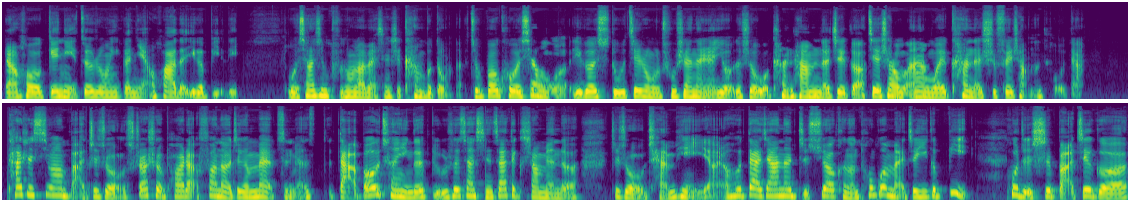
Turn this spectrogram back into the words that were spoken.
然后给你最终一个年化的一个比例。我相信普通老百姓是看不懂的，就包括像我一个读金融出身的人，有的时候我看他们的这个介绍文案，我也看的是非常的头大。他是希望把这种 structured product 放到这个 maps 里面，打包成一个，比如说像 synthetic 上面的这种产品一样，然后大家呢只需要可能通过买这一个币，或者是把这个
